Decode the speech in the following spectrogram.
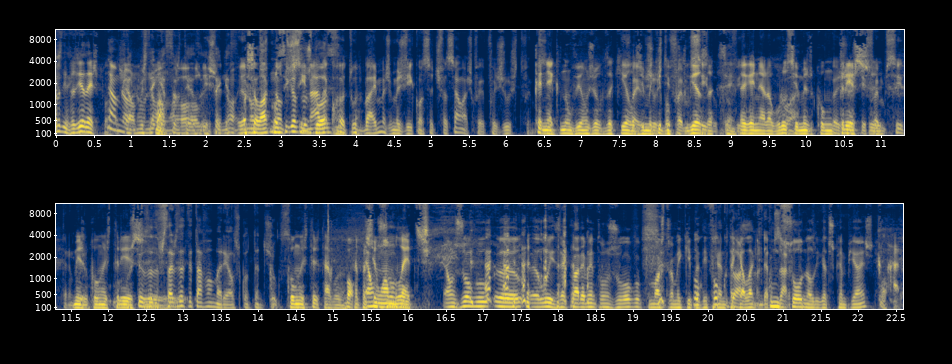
Sporting fazia 10 pontos. Não, não, não, mas não, tenho a não, certeza, oh, Luís, tenho a não, certeza. eu não, não consigas torci os nada, 12. correu tudo bem, mas, mas vi com satisfação, acho que foi, foi justo. Foi Quem é que não vê um jogo daqueles Foi e uma equipa e portuguesa a ganhar ao Borussia, Claro. mesmo com Foi três, mesmo com as três, Os teus eh, adversários até estavam amarelos com tanto jogo. com as três estavam, apareciam é um jogo- omeletes. É um jogo, eh, eh, Luís, é claramente um jogo que mostra uma equipa diferente daquela que começou na Liga dos Campeões. Claro.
